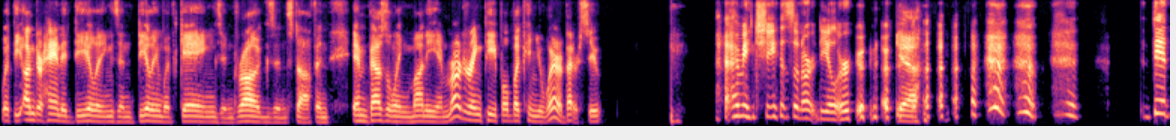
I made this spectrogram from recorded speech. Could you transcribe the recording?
with the underhanded dealings and dealing with gangs and drugs and stuff and embezzling money and murdering people, but can you wear a better suit? I mean, she is an art dealer. Who knows? Yeah. The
